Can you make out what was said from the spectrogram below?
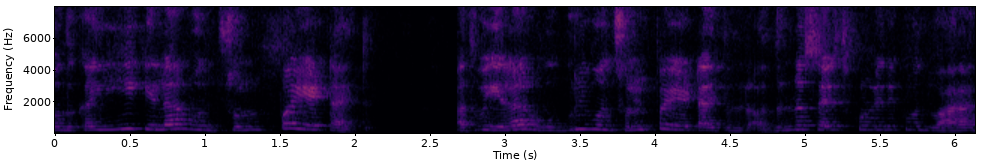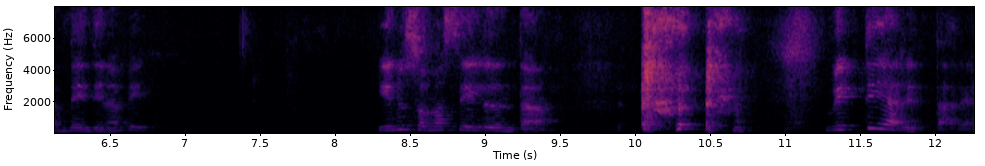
ಒಂದು ಕೈಗೆ ಎಲ್ಲಾರು ಒಂದು ಸ್ವಲ್ಪ ಏಟಾಯ್ತು. ಅಥವಾ ಎಲ್ಲಾರು ಉಗ್ರಿಗೆ ಒಂದು ಸ್ವಲ್ಪ ಏಟಾಯ್ತು ಅಂದ್ರೆ ಅದನ್ನ ಸಹಿಸ್ಕೊಳ್ಳೋದಕ್ಕೆ ಒಂದು ವಾರ ಹದಿನೈದು ದಿನ ಬೇಕು. ಏನು ಸಮಸ್ಯೆ ಇಲ್ಲದಂತ ವ್ಯಕ್ತಿ ಯಾರಿರ್ತಾರೆ,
